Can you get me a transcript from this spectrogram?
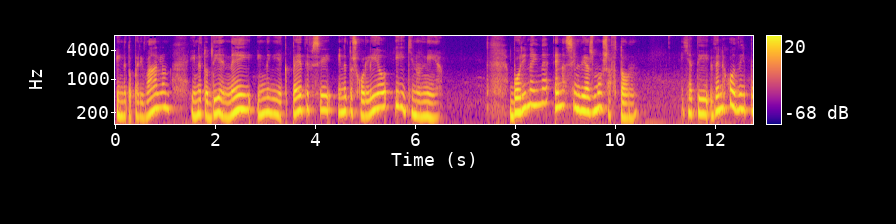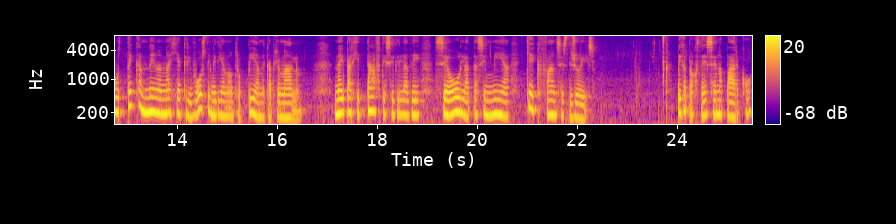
Είναι το περιβάλλον, είναι το DNA, είναι η εκπαίδευση, είναι το σχολείο ή η κοινωνία. Μπορεί να είναι ένας συνδυασμός αυτών, γιατί δεν έχω δει ποτέ κανένα να έχει ακριβώς την ίδια νοοτροπία με κάποιον άλλον. Να υπάρχει ταύτιση δηλαδή σε όλα τα σημεία και εκφάνσεις της ζωής. Πήγα προχθές σε ένα πάρκο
